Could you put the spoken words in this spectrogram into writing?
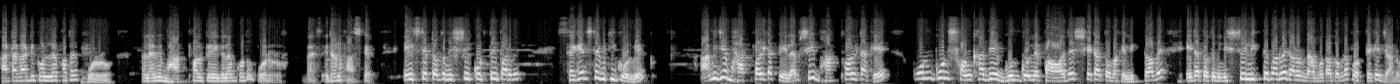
কাটাকাটি করলে কত পনেরো। তাহলে আমি ভাগফল পেয়ে গেলাম কত? পনেরো। ব্যাস, এটা হলো ফার্স্ট স্টেপ এই স্টেপটা তো নিশ্চয়ই করতেই পারবে। সেকেন্ড স্টেপে কি করবে? আমি যে ভাগফলটা পেলাম, সেই ভাগফলটাকে কোন কোন সংখ্যা দিয়ে গুণ করলে পাওয়া যায় সেটা তোমাকে লিখতে হবে। এটা তো তুমি নিশ্চয়ই লিখতে পারবে, কারণ নামটা তোমরা প্রত্যেকে জানো।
